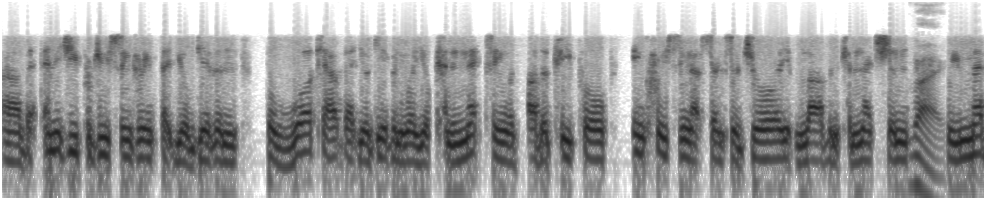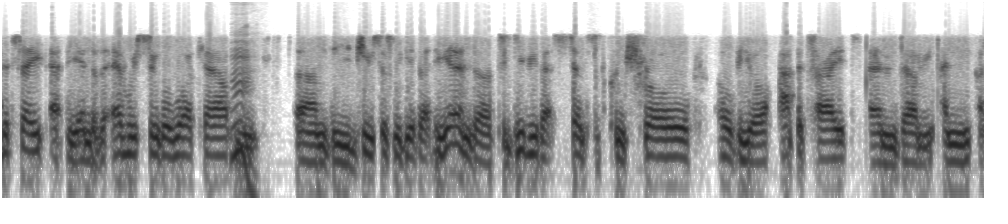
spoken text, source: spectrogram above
uh, the energy producing drink that you're given, the workout that you're given where you're connecting with other people, increasing that sense of joy, love, and connection. Right. We meditate at the end of every single workout. Mm. Um, the juices we give at the end are to give you that sense of control over your appetite and um, and a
